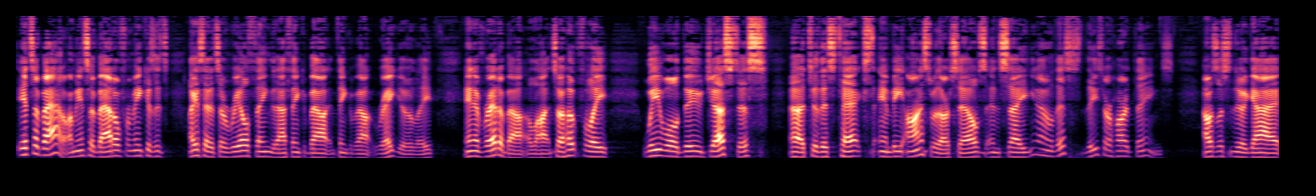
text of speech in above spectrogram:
it's a battle. I mean, it's a battle for me because it's, like I said, it's a real thing that I think about and think about regularly and have read about a lot. So hopefully we will do justice uh, to this text and be honest with ourselves and say, you know, this these are hard things. I was listening to a guy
